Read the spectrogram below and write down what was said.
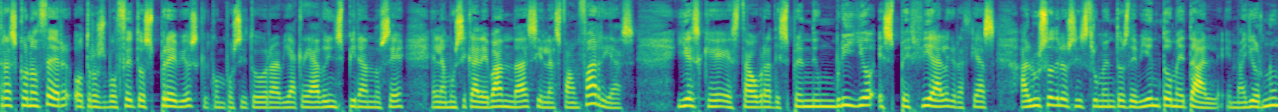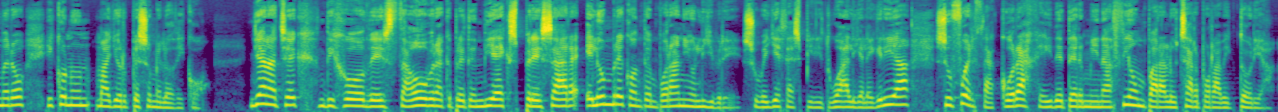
tras conocer otros bocetos previos que el compositor había creado inspirándose en la música de bandas y en las fanfarrias. Y es que esta obra desprende un brillo especial gracias al uso de los instrumentos de viento metal en mayor número y con un mayor peso melódico. Janacek dijo de esta obra que pretendía expresar el hombre contemporáneo libre, su belleza espiritual y alegría, su fuerza, coraje y determinación para luchar por la victoria.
